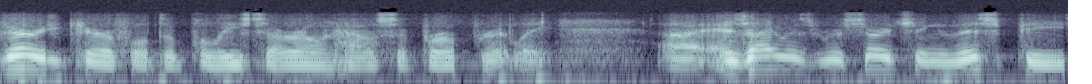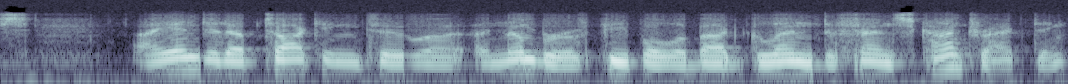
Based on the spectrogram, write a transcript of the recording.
very careful to police our own house appropriately. Uh, as I was researching this piece, I ended up talking to uh, a number of people about Glenn Defense contracting,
